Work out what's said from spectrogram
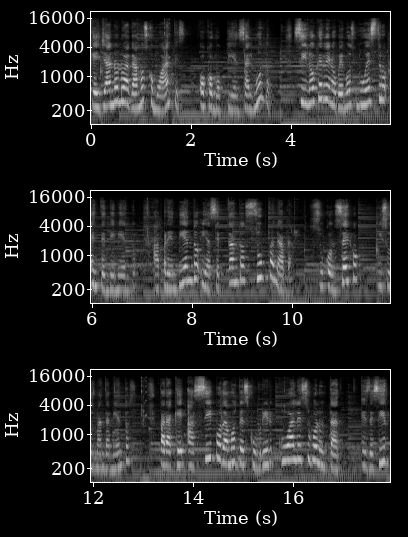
que ya no lo hagamos como antes o como piensa el mundo sino que renovemos nuestro entendimiento, aprendiendo y aceptando su palabra, su consejo y sus mandamientos, para que así podamos descubrir cuál es su voluntad, es decir,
